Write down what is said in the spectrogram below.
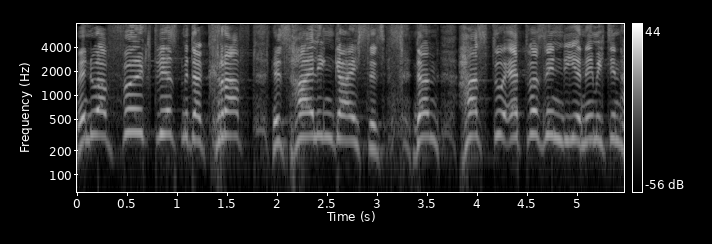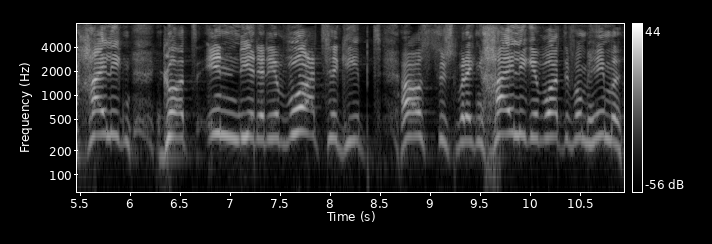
Wenn du erfüllt wirst mit der Kraft des Heiligen Geistes, dann hast du etwas in dir, nämlich den Heiligen Gott in dir, der dir Worte gibt, auszusprechen. Heilige Worte vom Himmel.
